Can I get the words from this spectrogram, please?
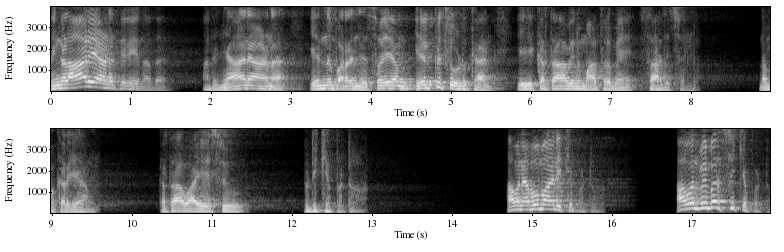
നിങ്ങൾ ആരെയാണ് തിരയുന്നത്? അത് ഞാനാണ് എന്ന് പറഞ്ഞ് സ്വയം ഏൽപ്പിച്ചു കൊടുക്കാൻ ഈ കർത്താവിന് മാത്രമേ സാധിച്ചുള്ളൂ. നമുക്കറിയാം കർത്താവായ യേശു പിടിക്കപ്പെട്ടു. അവൻ അപമാനിക്കപ്പെട്ടു. അവൻ വിമർശിക്കപ്പെട്ടു.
